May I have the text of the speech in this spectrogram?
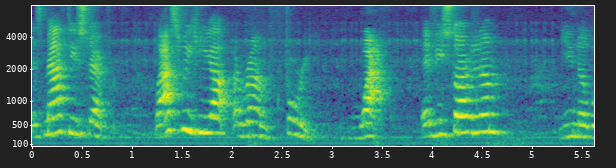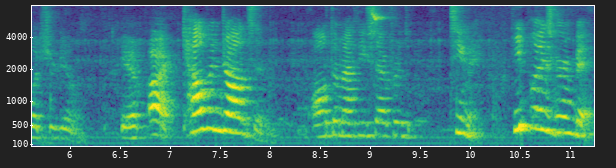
is Matthew Stafford. Last week he got around 40. Wow. If you started him, you know what you're doing. Yep. All right, Calvin Johnson, also Matthew Stafford's teammate. He plays Green Bay.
